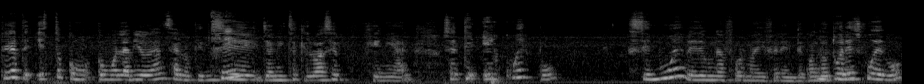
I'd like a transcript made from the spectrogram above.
fíjate, esto como, como la biodanza, lo que dice Sí. Janitza, que lo hace genial, o sea, te- el cuerpo se mueve de una forma diferente. Cuando tú Ujú. eres fuego,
